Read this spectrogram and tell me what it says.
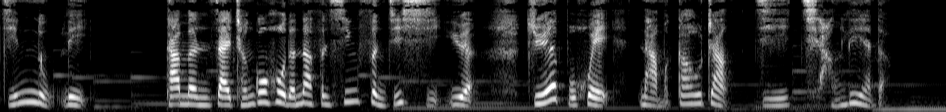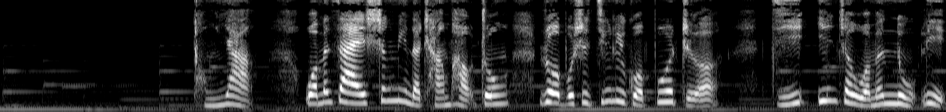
及努力，他们在成功后的那份兴奋及喜悦，绝不会那么高涨及强烈的。同样，我们在生命的长跑中，若不是经历过波折，即因着我们努力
